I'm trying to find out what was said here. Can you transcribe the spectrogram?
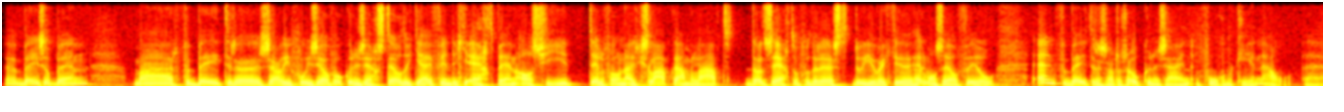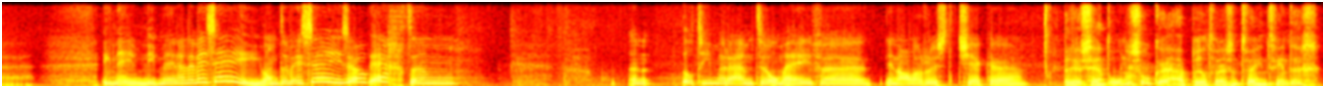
eh, bezig ben. Maar verbeteren zou je voor jezelf ook kunnen zeggen. Stel dat jij vindt dat je echt bent als je je telefoon uit je slaapkamer laat. Dat is echt. En voor de rest doe je wat je helemaal zelf wil. En verbeteren zou dus ook kunnen zijn een volgende keer. Nou, ik neem hem niet mee naar de wc. Want de wc is ook echt een, een ultieme ruimte om even in alle rust te checken. Recent onderzoek, hè, april 2022.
